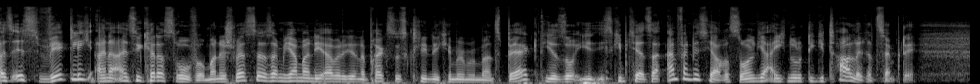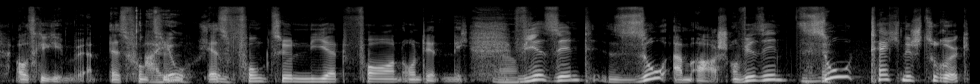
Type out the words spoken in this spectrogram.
Es ist wirklich eine einzige Katastrophe. Und meine Schwester ist am Jammern, die arbeitet in der Praxisklinik in Mümmelmannsberg. Hier so, es gibt ja seit Anfang des Jahres sollen ja eigentlich nur noch digitale Rezepte ausgegeben werden. Es, funktio Ah, jo, es funktioniert vorn und hinten nicht. Wir sind so am Arsch und wir sind so technisch zurück.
